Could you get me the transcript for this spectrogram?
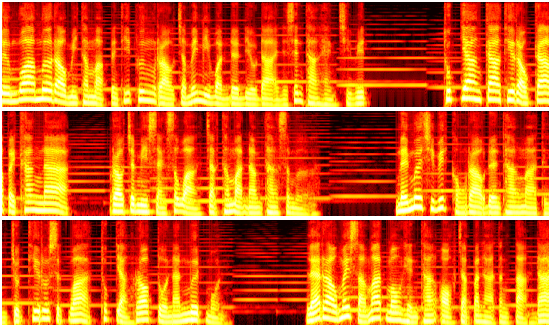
ลืมว่าเมื่อเรามีธรรมะเป็นที่พึ่งเราจะไม่มีวันเดินเดียวดายในเส้นทางแห่งชีวิต ทุกย่างก้าวที่เราก้าวไปข้างหน้า เราจะมีแสงสว่างจากธรรมะนำทางเสมอ ในเมื่อชีวิตของเราเดินทางมาถึงจุดที่รู้สึกว่าทุกอย่างรอบตัวนั้นมืดมน และเราไม่สามารถมองเห็นทางออกจากปัญหาต่างๆ ได้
